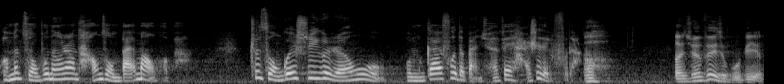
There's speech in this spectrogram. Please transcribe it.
我们总不能让唐总白忙活吧？这总归是一个人物，我们该付的版权费还是得付的。啊，版权费就不必了，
